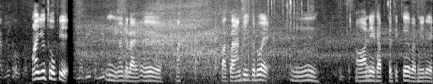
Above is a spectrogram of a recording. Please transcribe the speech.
ครับยูทูบมา YouTube พี่ผมมีผมมีอืมไม่เป็นไร เออ มาฝากร้านพี่ก็ด้วย อืมอ๋อ นี่ครับ สติกเกอร์แบบนี้เลย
